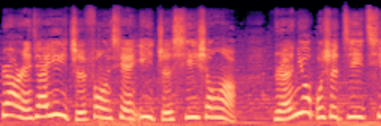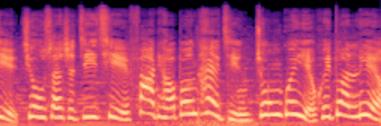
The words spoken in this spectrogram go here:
让人家一直奉献一直牺牲啊！人又不是机器，就算是机器，发条绷太紧，终归也会断裂。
